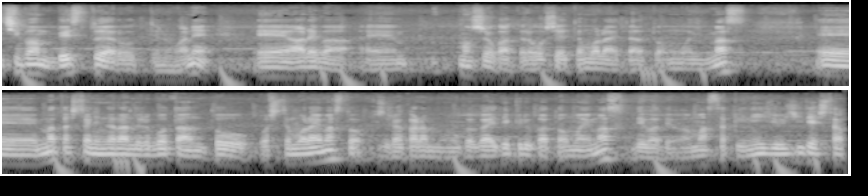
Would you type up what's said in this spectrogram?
一番ベストやろうっていうのがね、えーあれば、えーもしよかったら教えてもらえたらと思います。えーまた下に並んでるボタン等を押してもらいますとこちらからもお伺いできるかと思います。ではではまさぴ21でした。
